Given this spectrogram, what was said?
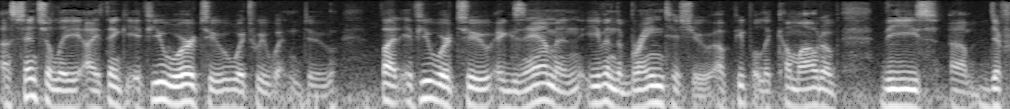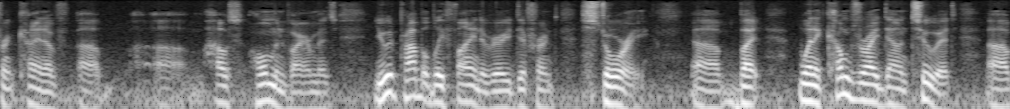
essentially, I think if you were to, which we wouldn't do, but if you were to examine even the brain tissue of people that come out of these um, different kind of uh, uh, house home environments, you would probably find a very different story. Uh, but when it comes right down to it, uh,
